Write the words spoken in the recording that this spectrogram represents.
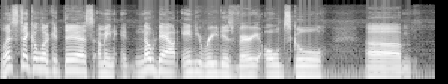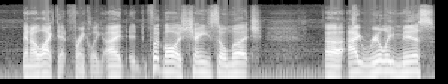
let's take a look at this. I mean, no doubt Andy Reid is very old school. Um, and I like that, frankly. I football has changed so much. Uh, I really miss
